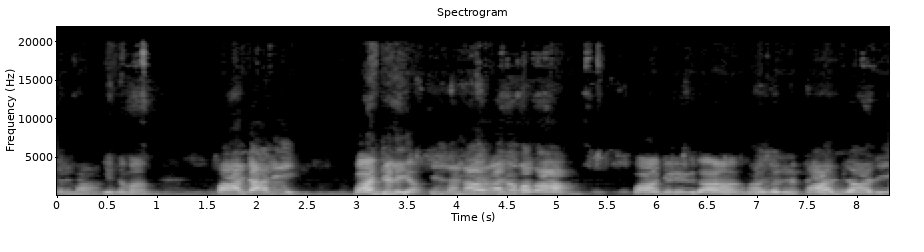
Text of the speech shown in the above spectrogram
தெரியுமா? என்னம்மா? பாஞ்சாலி. பாஞ்சலியா? இல்லைன்னா ரகுபதா. பாஞ்சலி இருக்குதா? பாஞ்சாலி பாஞ்சாலி.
